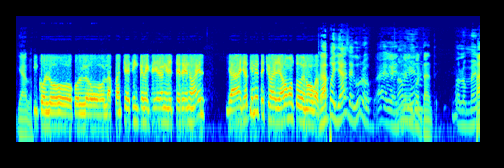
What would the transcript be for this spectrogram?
Diablo. y con lo con lo, las planchas de zinc que le cayeron en el terreno a él, ya ya tiene techo, ya lo montó de nuevo. para Ah, pues ya, seguro. Ay, eso es lo importante. Por lo menos. Para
